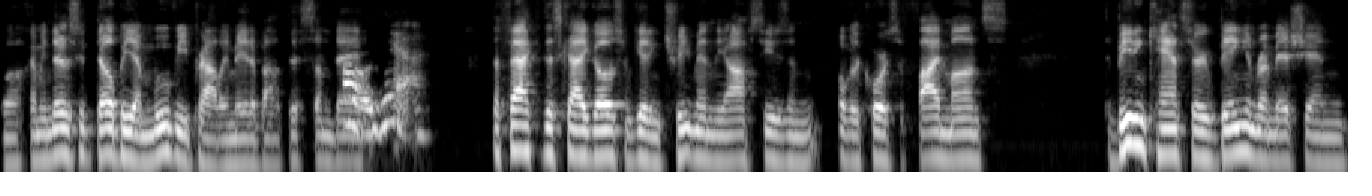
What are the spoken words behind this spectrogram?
storybook. I mean, there's there'll be a movie probably made about this someday. Oh yeah. The fact that this guy goes from getting treatment in the off season over the course of five months to beating cancer, being in remission,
